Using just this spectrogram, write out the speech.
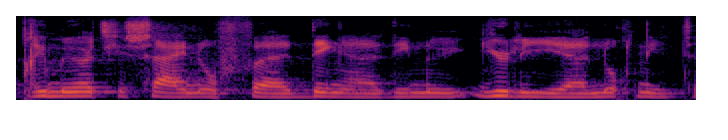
primeurtjes zijn of dingen die nu, jullie nog niet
